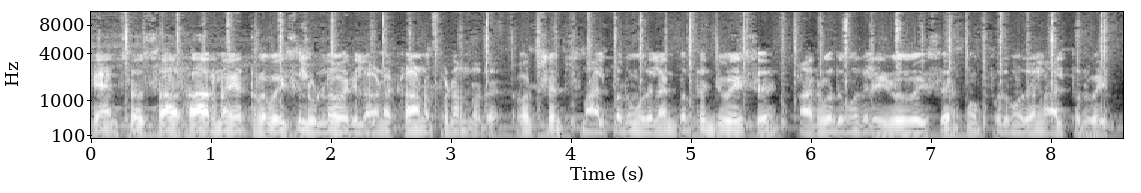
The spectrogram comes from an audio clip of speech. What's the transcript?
ക്യാൻസർ സാധാരണ എത്ര വയസ്സിലുള്ളവരിലാണ് കാണപ്പെടുന്നത്? ഓപ്ഷൻ നാൽപ്പത് മുതൽ അൻപത്തഞ്ച് വയസ്സ് അറുപത് മുതൽ എഴുപത് വയസ്സ് മുപ്പത് മുതൽ നാൽപ്പത് വയസ്സ്.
